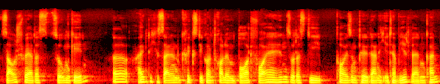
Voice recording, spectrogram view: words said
sauschwer, das zu umgehen. Äh, eigentlich es sei denn, du kriegst die Kontrolle im Board vorher hin, sodass die Poison Pill gar nicht etabliert werden kann.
